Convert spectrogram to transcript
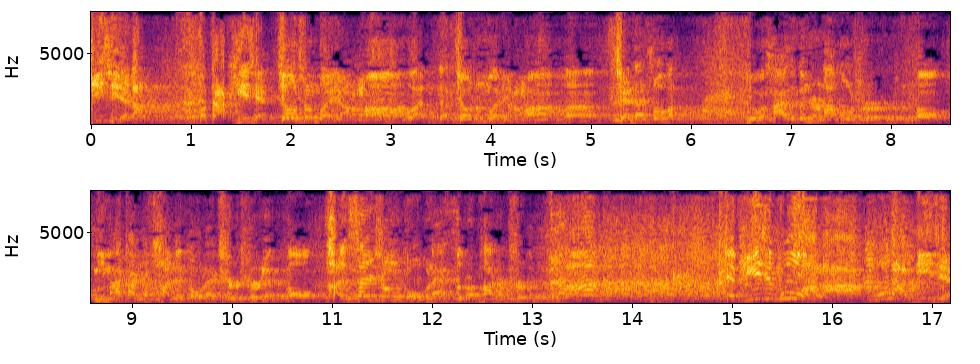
脾气也大，哦，大脾气。娇生惯养啊，惯的。娇生惯养啊，啊。简单说吧，有个孩子跟这儿拉狗屎，哦。你妈站着喊着狗来吃屎来，哦。喊三声狗不来，自个儿趴那儿吃了，啊，这脾气过了啊，多大脾气？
